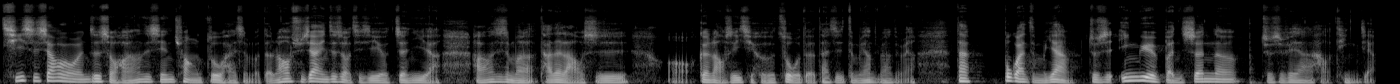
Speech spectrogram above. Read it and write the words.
其实萧煌文这首好像是先创作还是什么的。然后徐佳莹这首其实也有争议啊，好像是什么他的老师哦跟老师一起合作的，但是怎么样怎么样怎么样。但不管怎么样，就是音乐本身呢，就是非常好听这样。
